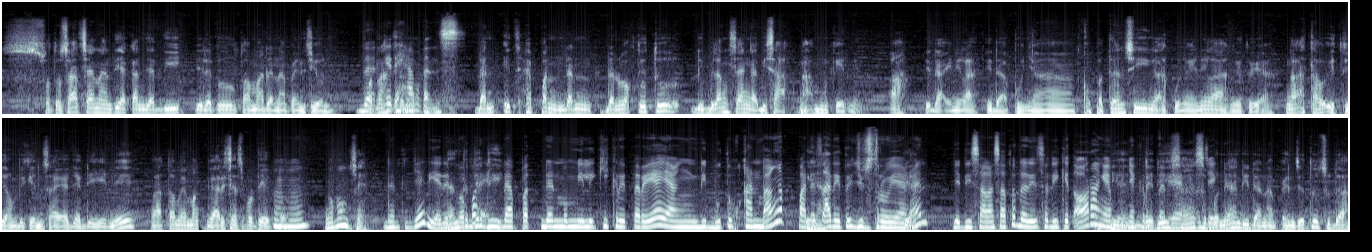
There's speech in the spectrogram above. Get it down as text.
suatu saat saya nanti akan jadi direktur utama dana pensiun. that pernah it ketemu. happens Dan it happen dan dan waktu itu dibilang saya nggak bisa, nggak mungkin. Gitu. Ah, tidak inilah, tidak punya kompetensi, nggak punya inilah gitu ya. Nggak tahu itu yang bikin saya jadi ini, nggak tahu memang garisnya seperti itu. Mhm. Ngomong saya. dan terjadi ya dan, Dan bapak terjadi. dapat dan memiliki kriteria yang dibutuhkan banget pada Iya. saat itu justru ya Iya. kan jadi salah satu dari sedikit orang yang Iya, punya kriteria Jadi saya OJK. sebenarnya di dana pensiun itu sudah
